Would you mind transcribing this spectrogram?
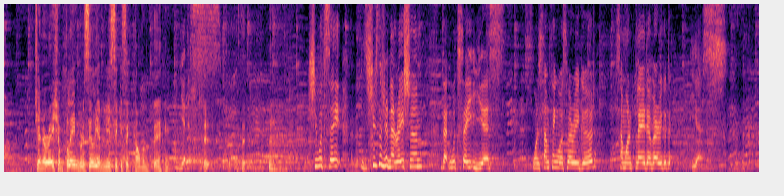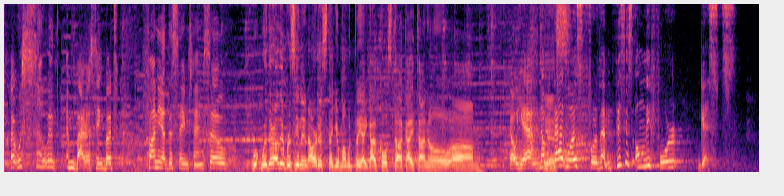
generation, playing Brazilian music is a common thing. Yes. she would say, she's the generation that would say yes when something was very good. Someone played a very good, yes. It was so embarrassing, but funny at the same time. So, W- were there other Brazilian artists that your mom would play, like Gal Costa, Caetano? Um, oh yeah, no, but that was for them. This is only for guests.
